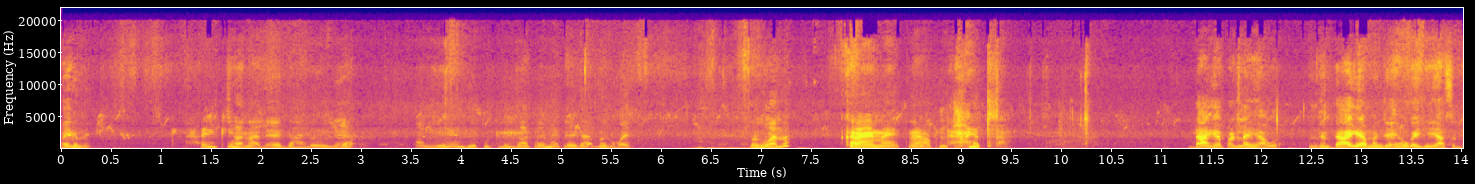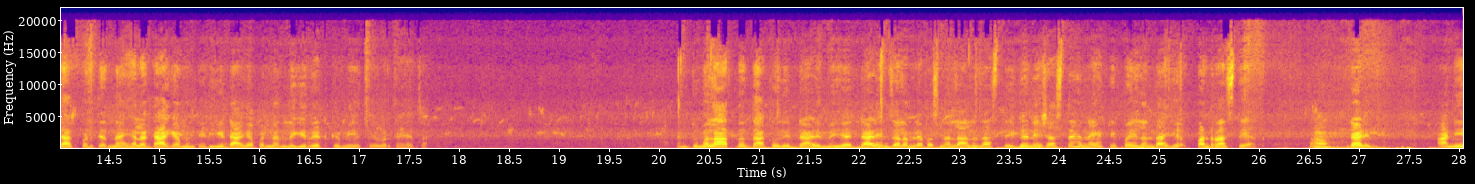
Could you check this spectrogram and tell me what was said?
आहे का नाही? छान आले घालवले. आणि हे कुठली जात आहे माहिती आहे का? भगवाय भगवा ना? काय माहीत नाही आपल्याला माहितलं डाग्या पडला ह्यावर. डाग्या म्हणजे हे बघा, हे असं डाग पडतात ना ह्याला डाग्या म्हणते हे डाग्या पडला ना लगे रेट कमी येतोय बरं का ह्याचा. आणि तुम्हाला आतनं दाखवते डाळिंब हे डाळिंब जलमल्यापासून लालच असते गणेश असते का नाही ते पहिल्यांदा हे पांढरा असते आत. डाळिंब आणि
